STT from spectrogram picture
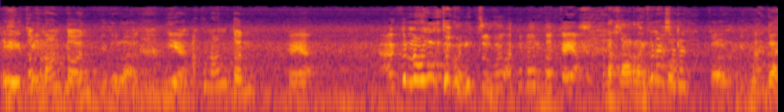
Iya, itu aku nonton. bingung Gitu lah. iya aku nonton kayak aku nonton cuma aku nonton kayak Penasaran Aku penasaran. Kalau dibuka. Ada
